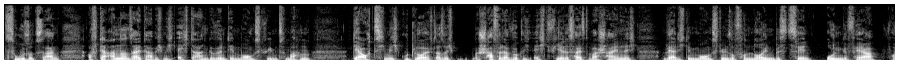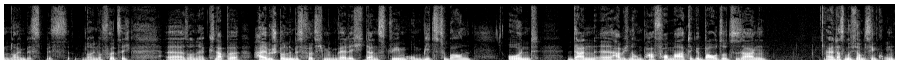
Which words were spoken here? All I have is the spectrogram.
zu sozusagen. Auf der anderen Seite habe ich mich echt daran gewöhnt, den Morgenstream zu machen, der auch ziemlich gut läuft. Also ich schaffe da wirklich echt viel. Das heißt, wahrscheinlich werde ich den Morgenstream so von 9 bis 10 ungefähr, von 9 bis, bis 9.40 Uhr, äh, so eine knappe halbe Stunde bis 40 Minuten werde ich dann streamen, um Beats zu bauen. Und dann äh, habe ich noch ein paar Formate gebaut sozusagen. Äh, das muss ich noch ein bisschen gucken,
